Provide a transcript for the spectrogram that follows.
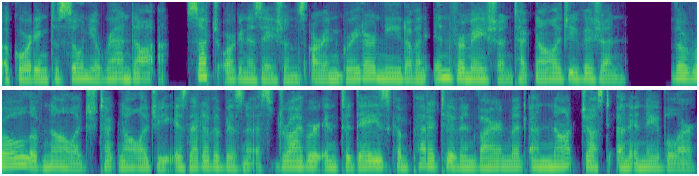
according to Sonia Randhawa, such organizations are in greater need of an information technology vision. The role of knowledge technology is that of a business driver in today's competitive environment and not just an enabler.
